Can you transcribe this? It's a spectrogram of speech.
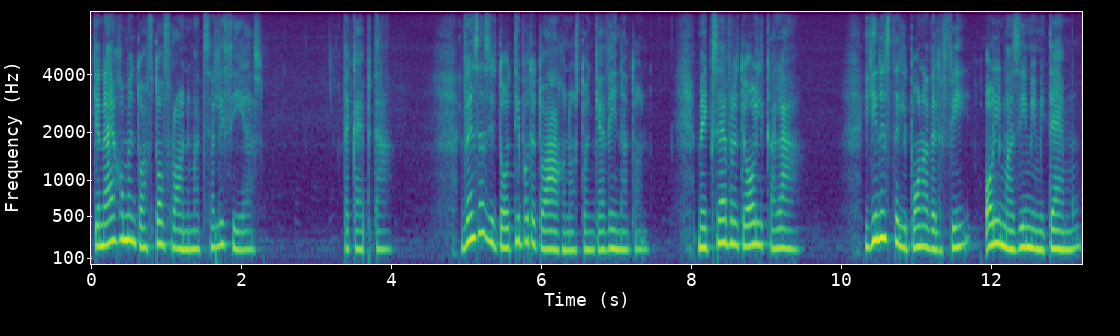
και να έχουμε το αυτό φρόνημα της αληθείας. 17. Δεν σας ζητώ τίποτε το άγνωστον και αδύνατον. Με εξεύρετε όλοι καλά. Γίνεστε λοιπόν αδελφοί όλοι μαζί μιμητέ μου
